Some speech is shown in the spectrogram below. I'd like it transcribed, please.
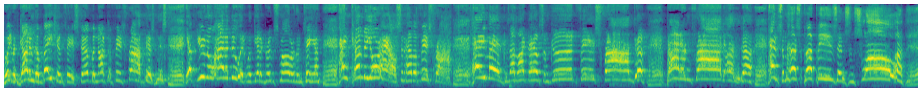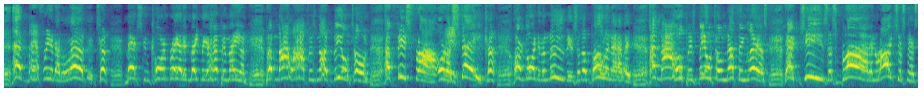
We've got into bacon fish stuff, but not the fish fry business. If you know how to do it, we'll get a group smaller than 10 and come to your house and have a fish fry. Amen. Because I'd like to have some good fish fried, uh, battered and fried, and, uh, and some hush puppies and some slaw. Uh, and my friend, I love it. Uh, Mexican cornbread, it make me a happy man man. But my life is not built on a fish fry or a steak uh, or going to the movies or the bowling alley. And my hope is built on nothing less than Jesus' blood and righteousness.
